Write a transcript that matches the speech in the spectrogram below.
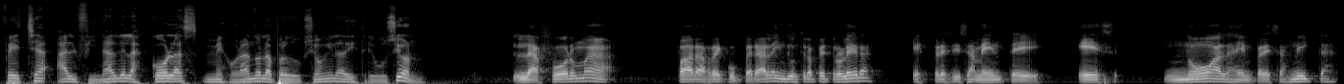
fecha al final de las colas mejorando la producción y la distribución? La forma para recuperar la industria petrolera es precisamente es no a las empresas mixtas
